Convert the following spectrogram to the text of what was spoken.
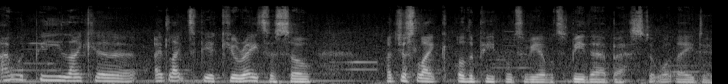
I would be like a I'd like to be a curator, so I'd just like other people to be able to be their best at what they do.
